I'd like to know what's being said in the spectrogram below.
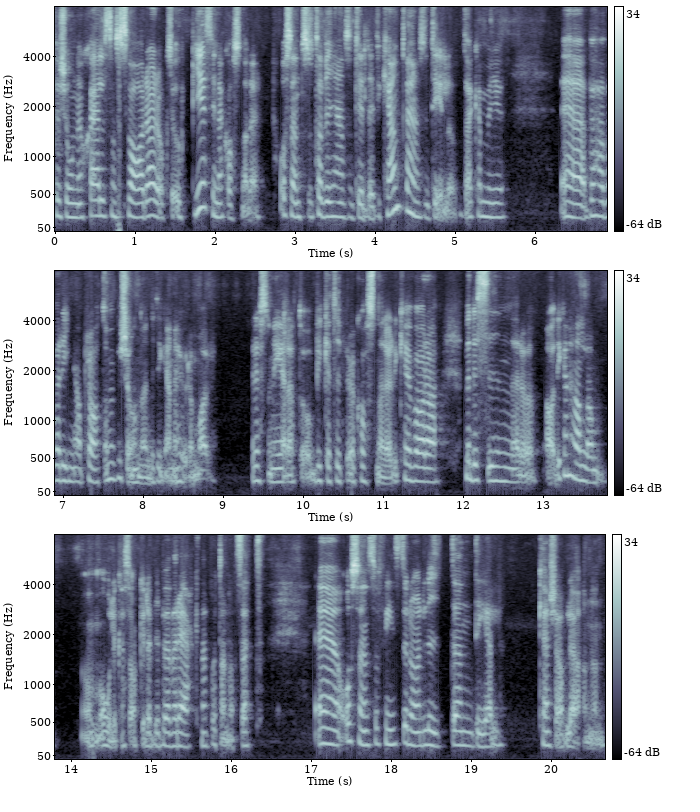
personen själv som svarar också uppge sina kostnader. Och sen så tar vi hänsyn till det vi kan ta hänsyn till. Och där kan man ju eh, behöva ringa och prata med personen lite grann hur de har resonerat och vilka typer av kostnader. Det kan ju vara mediciner och ja, det kan handla om, om olika saker där vi behöver räkna på ett annat sätt. Eh, och sen så finns det då en liten del kanske av lönen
